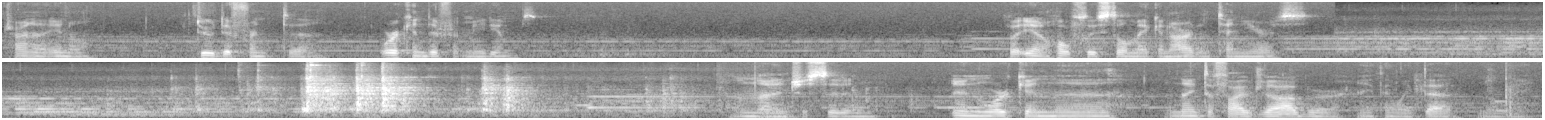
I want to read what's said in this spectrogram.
Trying to, you know, do different, uh, work in different mediums. But, you know, hopefully still making art in 10 years. I'm not interested in, in working uh, a 9 to 5 job or anything like that. No way.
